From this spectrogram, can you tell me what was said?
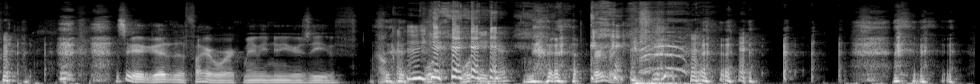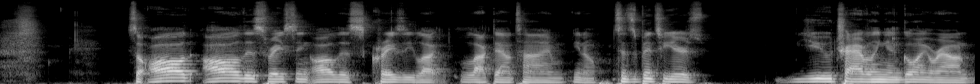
This would be a good uh, firework. Maybe New Year's Eve. Okay, we'll, we'll be here. Perfect. So all all this racing, all this crazy lock, lockdown time, you know, since it's been two years, you traveling and going around.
